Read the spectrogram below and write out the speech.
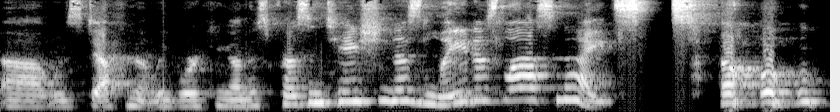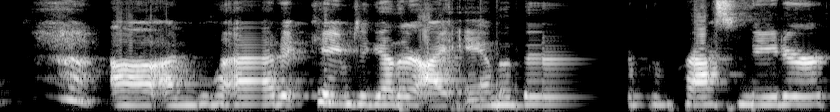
uh, was definitely working on this presentation as late as last night. So uh, I'm glad it came together. I am a bit of a procrastinator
